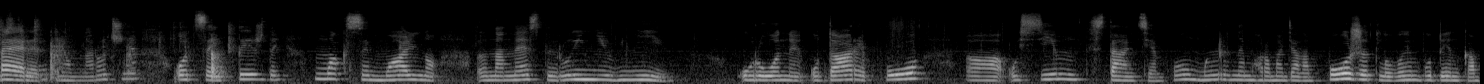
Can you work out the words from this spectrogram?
перед днем народження, оцей тиждень максимально е, нанести руйнівні урони, удари по е, усім станціям, по мирним громадянам, по житловим будинкам,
